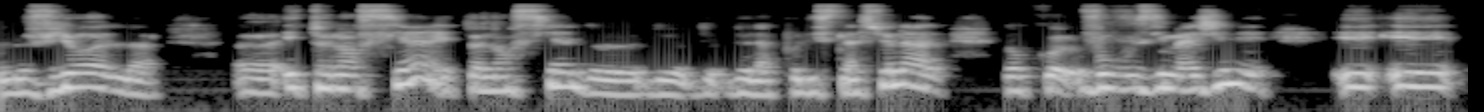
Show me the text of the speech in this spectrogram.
le viol, est un ancien, est un ancien de, de, la police nationale. Donc, vous vous imaginez. Et, et,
